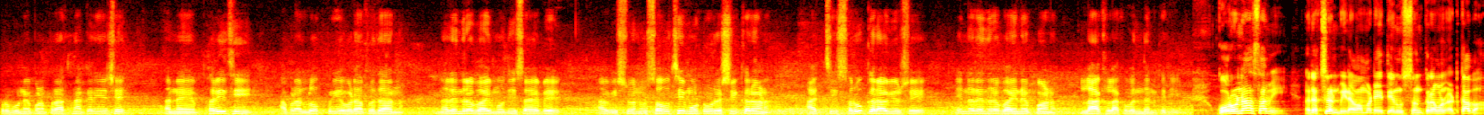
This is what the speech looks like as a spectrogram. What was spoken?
પ્રભુને પણ પ્રાર્થના કરીએ છીએ. અને ફરીથી આપણા લોકપ્રિય વડાપ્રધાન નરેન્દ્રભાઈ મોદી સાહેબે આ વિશ્વનું સૌથી મોટું રસીકરણ આજથી શરૂ કરાવ્યું છે. એ નરેન્દ્રભાઈને પણ લાખ લાખ વંદન કરીએ. કોરોના સામે રક્ષણ મેળવવા માટે તેનું સંક્રમણ અટકાવવા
